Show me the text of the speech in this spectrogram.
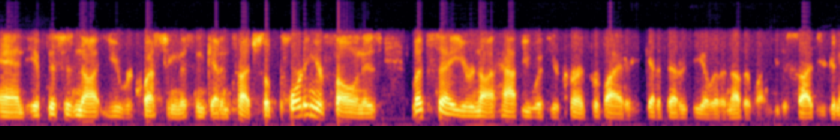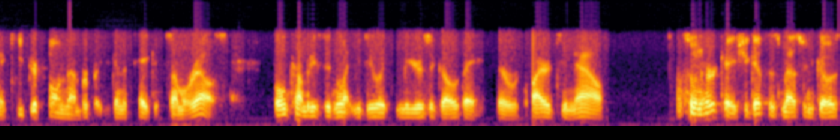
and if this is not you requesting this, then get in touch." So porting your phone is, let's say you're not happy with your current provider, you get a better deal at another one. You decide you're going to keep your phone number, but you're going to take it somewhere else. Phone companies didn't let you do it years ago; they they're required to now. So in her case, she gets this message and goes,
